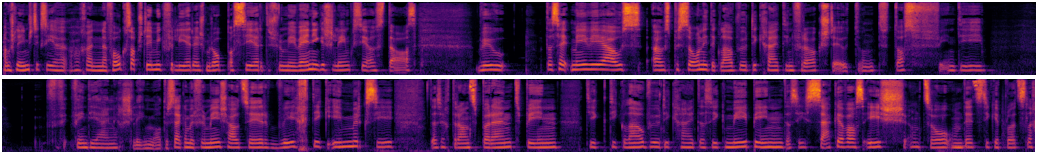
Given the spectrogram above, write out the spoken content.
am schlimmsten gewesen. Ich konnte eine Volksabstimmung verlieren, ist mir auch passiert. Das war für mich weniger schlimm als das. Weil das hat mich wie als, als Person in der Glaubwürdigkeit in Frage gestellt. Und das finde ich, finde ich eigentlich schlimm. Oder sagen wir, für mich ist halt sehr wichtig immer gewesen, dass ich transparent bin, die, die Glaubwürdigkeit, dass ich mehr bin, dass ich sage, was ist und so. Und jetzt plötzlich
